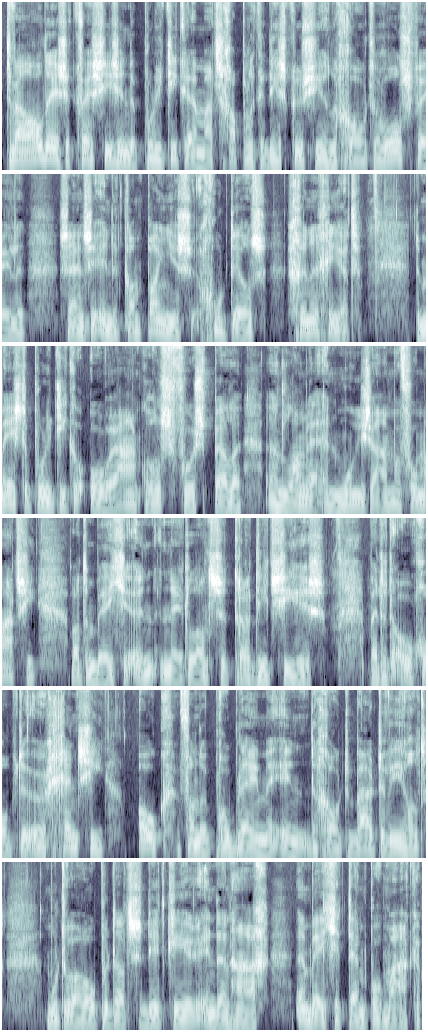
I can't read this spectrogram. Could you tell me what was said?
Terwijl al deze kwesties in de politieke en maatschappelijke discussie een grote rol spelen, zijn ze in de campagnes goed deels genegeerd. De meeste politieke orakels voorspellen een lange en moeizame formatie, wat een beetje een Nederlandse traditie is. Met het oog op de urgentie ook van de problemen in de grote buitenwereld, moeten we hopen dat ze dit keer in Den Haag een beetje tempo maken.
